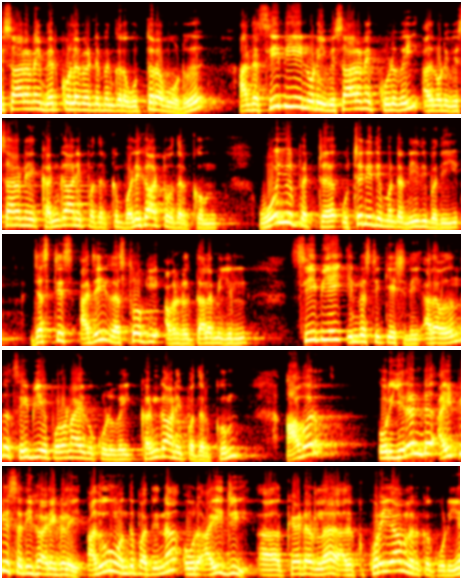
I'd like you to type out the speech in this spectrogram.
விசாரணை மேற்கொள்ள வேண்டும் என்கிற உத்தரவோடு அந்த சிபிஐனுடைய விசாரணை குழுவை அதனுடைய விசாரணையை கண்காணிப்பதற்கும் வழிகாட்டுவதற்கும் ஓய்வு பெற்ற உச்சநீதிமன்ற நீதிபதி ஜஸ்டிஸ் அஜய் ரஸ்தோகி அவர்கள் தலைமையில் சிபிஐ இன்வெஸ்டிகேஷனை அதாவது வந்து சிபிஐ புலனாய்வு குழுவை கண்காணிப்பதற்கும் அவர் ஒரு இரண்டு ஐபிஎஸ் அதிகாரிகளை அதுவும் வந்து பார்த்தீங்கன்னா ஒரு ஐஜி கேடரில் அதற்கு குறையாமல் இருக்கக்கூடிய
